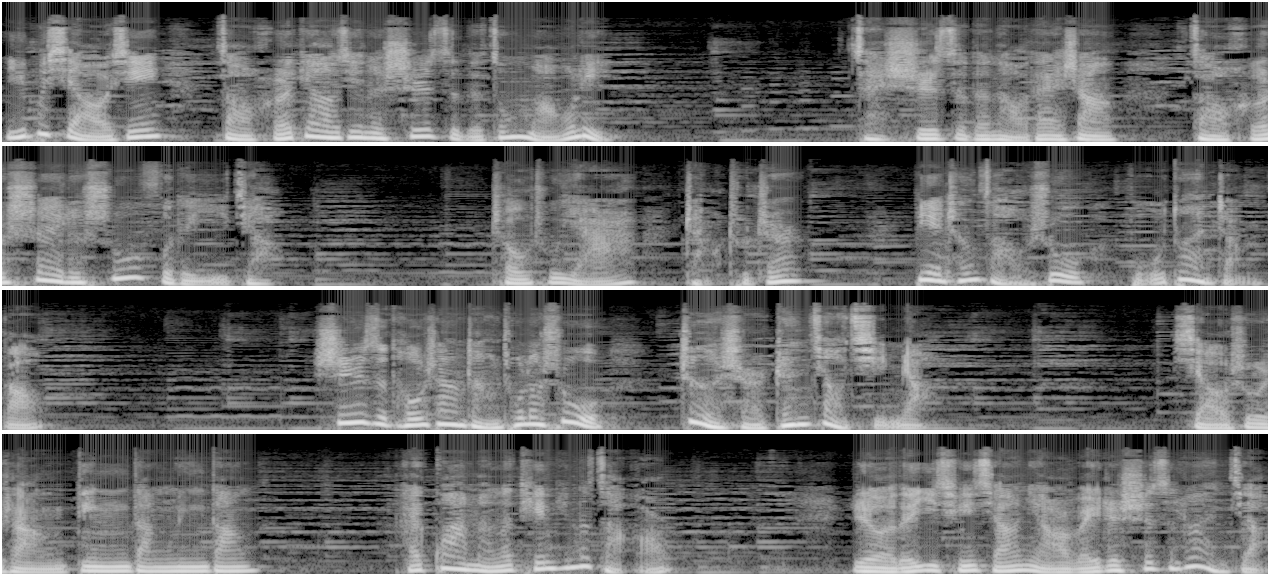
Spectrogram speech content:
一不小心，枣核掉进了狮子的鬃毛里。在狮子的脑袋上，枣核睡了舒服的一觉，抽出芽，长出枝儿，变成枣树，不断长高。狮子头上长出了树，这事儿真叫奇妙。小树上叮当铃当，还挂满了甜甜的枣，惹得一群小鸟围着狮子乱叫。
